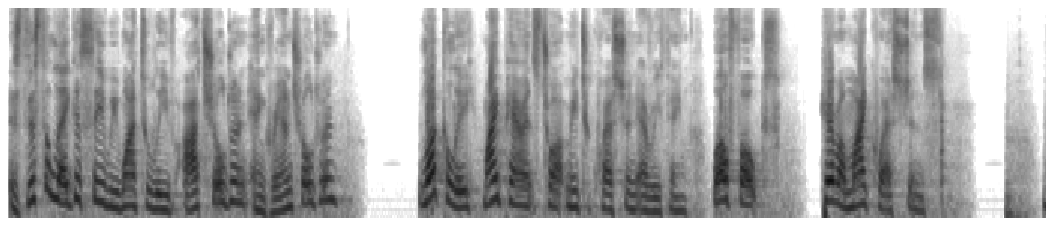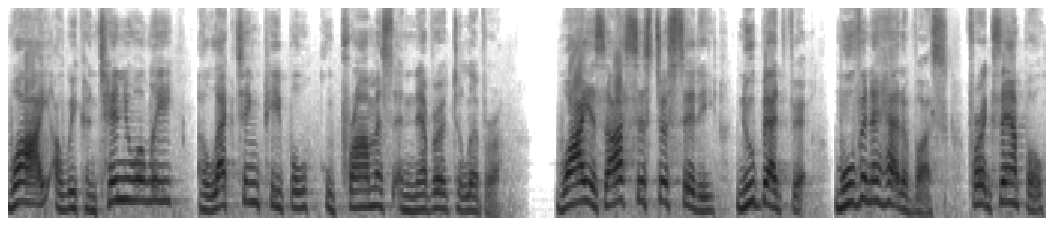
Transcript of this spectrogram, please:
is this the legacy we want to leave our children and grandchildren? Luckily, my parents taught me to question everything. Well, folks, here are my questions. Why are we continually electing people who promise and never deliver? Why is our sister city, New Bedford, moving ahead of us? For example,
